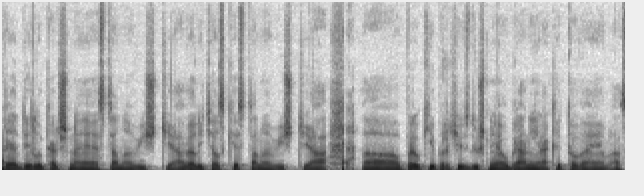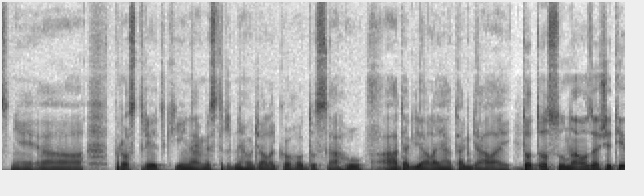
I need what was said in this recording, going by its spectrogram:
redelokačné stanovištia, veliteľské stanovištia, prvky protivzdušnej obrany, raketové vlastne prostriedky, najmä stredného ďalekoho dosahu a tak ďalej a tak ďalej. Toto sú naozaj že tie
